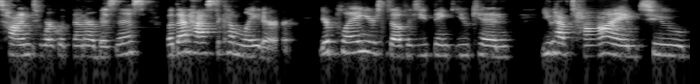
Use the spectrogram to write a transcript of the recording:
time to work within our business but that has to come later you're playing yourself if you think you can you have time to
